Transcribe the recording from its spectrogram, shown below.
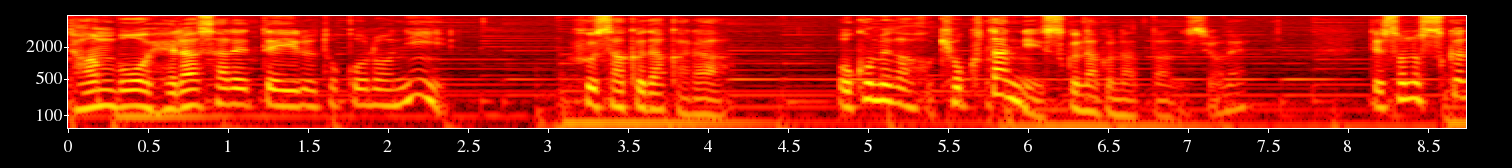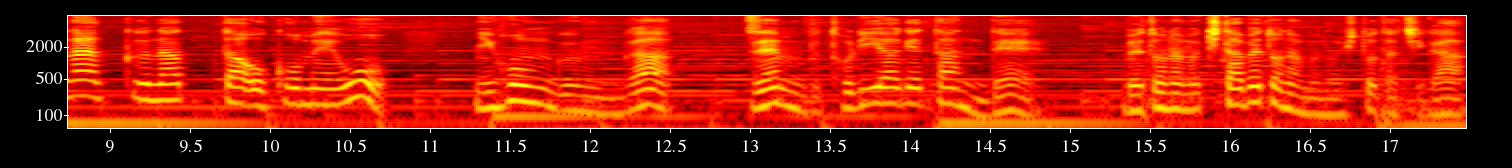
田んぼを減らされているところに不作だからお米が極端に少なくなったんですよね。でその少なくなったお米を日本軍が全部取り上げたんでベトナム北ベトナムの人たちが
